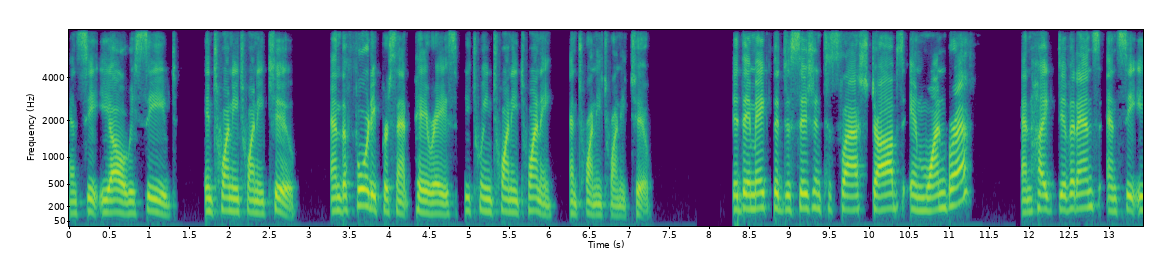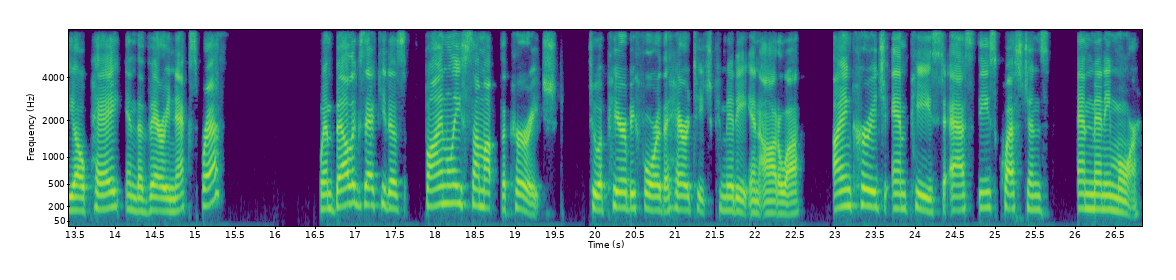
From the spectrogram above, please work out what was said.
and CEO received in 2022, and the 40% pay raise between 2020 and 2022? Did they make the decision to slash jobs in one breath and hike dividends and CEO pay in the very next breath? When Bell executives finally sum up the courage to appear before the Heritage Committee in Ottawa, I encourage MPs to ask these questions and many more.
